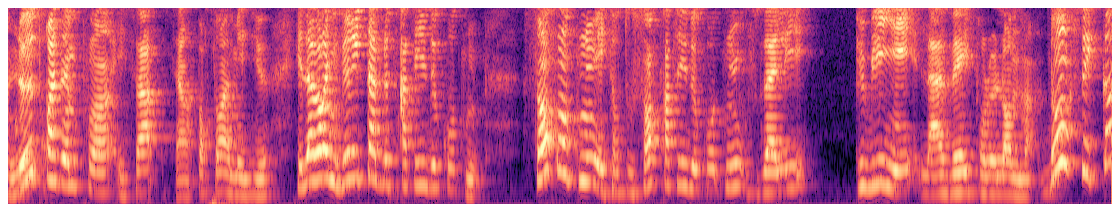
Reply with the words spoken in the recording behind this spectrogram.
Le troisième point, et ça c'est important à mes yeux, est d'avoir une véritable stratégie de contenu. Sans contenu et surtout sans stratégie de contenu, vous allez publier la veille pour le lendemain. Donc c'est comme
